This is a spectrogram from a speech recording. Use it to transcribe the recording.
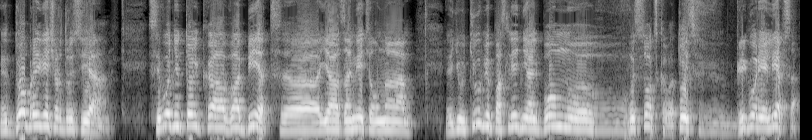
Добрый вечер, друзья! Сегодня только в обед э, я заметил на YouTube последний альбом э, Высоцкого, то есть Григория Лепса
